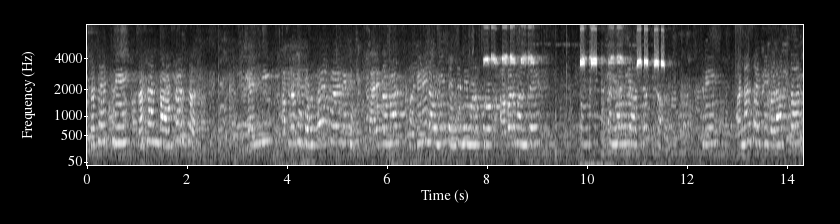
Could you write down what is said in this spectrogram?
तसेच श्री प्रशांत बावसार सर. यांनी आपला खूप बहुमोल वेळ देऊन कार्यक्रमात हजेरी लावली त्यांचे मी मनपूर्वक आभार मानते. सन्माननीय अध्यक्ष श्री अण्णासाहेबजी गडाख सर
